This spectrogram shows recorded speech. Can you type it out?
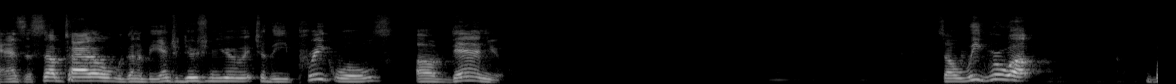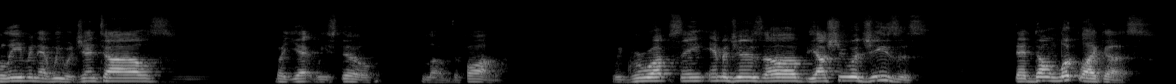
And as a subtitle, we're going to be introducing you to the prequels of Daniel. So we grew up believing that we were Gentiles, but yet we still love the Father. We grew up seeing images of Yeshua Jesus that don't look like us,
